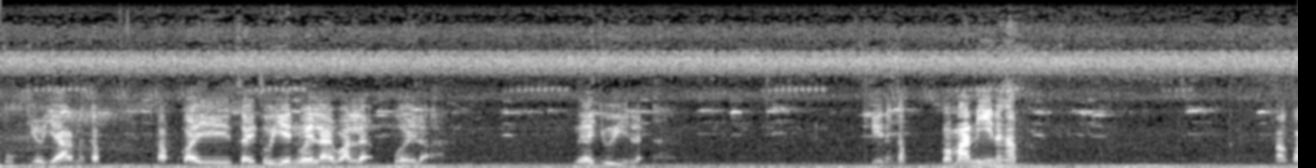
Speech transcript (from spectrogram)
พวกเกี่ยวยากนะครับ ตับไก่ใส่ตู้เย็นไว้หลายวันแล้วเปื่อยแล้วเนื้อยุ่ยแล้วโอเคนะครับ ประมาณนี้นะครับปากไป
